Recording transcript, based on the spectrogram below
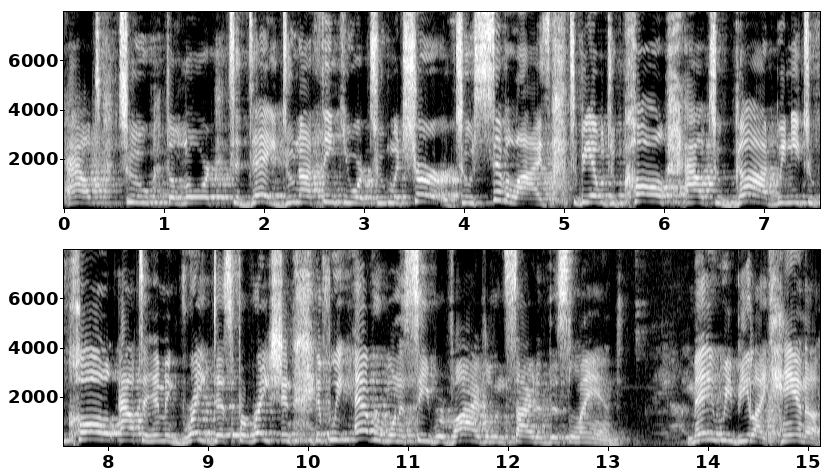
out to the Lord today. Do not think think you are too mature or too civilized to be able to call out to God. We need to call out to Him in great desperation if we ever want to see revival inside of this land. May we be like Hannah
